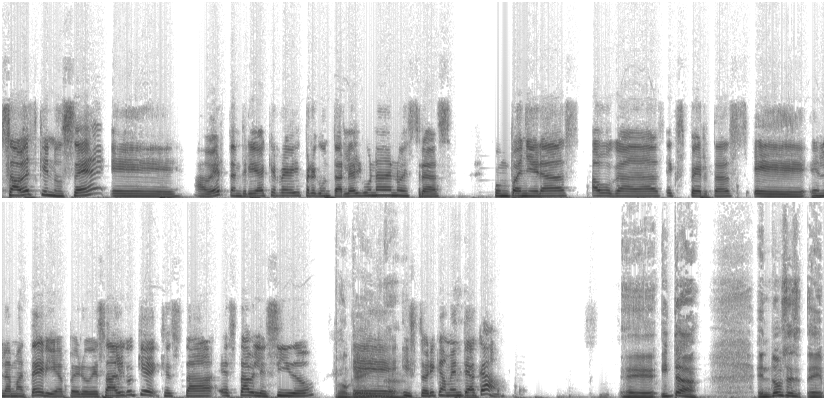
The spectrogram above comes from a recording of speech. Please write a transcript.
Sabes que no sé. Eh, a ver, tendría que preguntarle a alguna de nuestras compañeras abogadas expertas eh, en la materia, pero es algo que, está establecido históricamente acá. Eh, Ita, entonces, eh,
